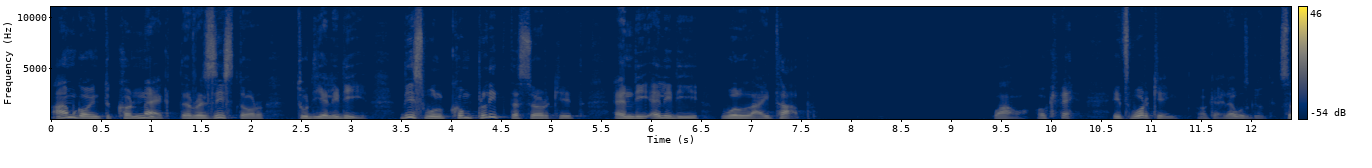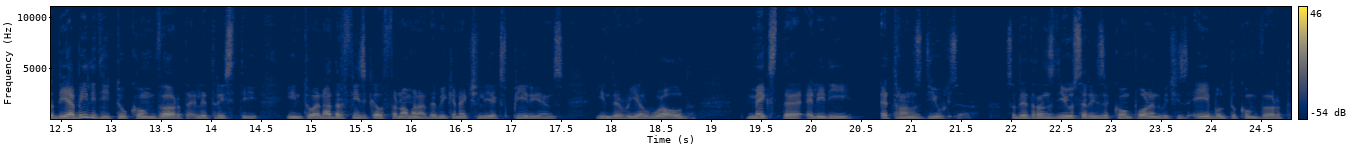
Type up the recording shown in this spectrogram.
I'm going to connect the resistor to the LED. This will complete the circuit and the LED will light up. Wow, okay, it's working. Okay, that was good. So the ability to convert electricity into another physical phenomena that we can actually experience in the real world makes the LED a transducer. So the transducer is a component which is able to convert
